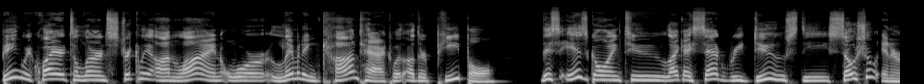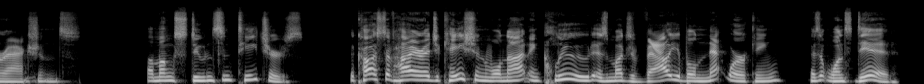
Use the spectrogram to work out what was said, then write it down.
being required to learn strictly online or limiting contact with other people, this is going to, like I said, reduce the social interactions among students and teachers. The cost of higher education will not include as much valuable networking as it once did.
